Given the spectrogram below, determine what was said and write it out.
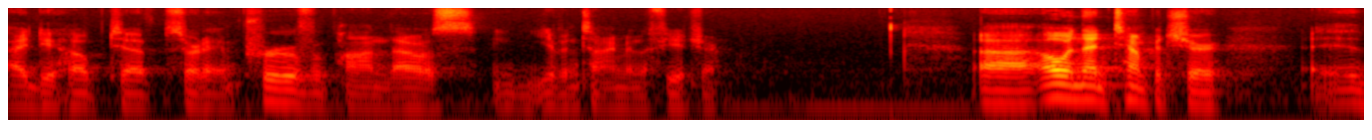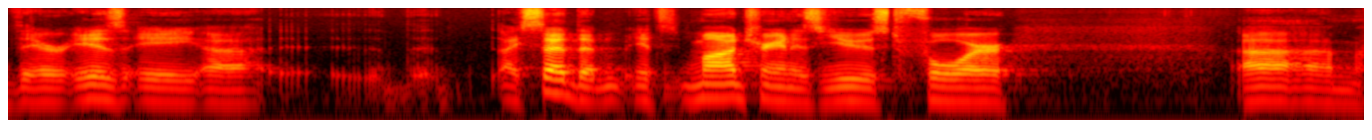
I do hope to sort of improve upon those given time in the future. Uh, oh, and then temperature. Uh, there is a. Uh, I said that it's Modtran is used for um,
